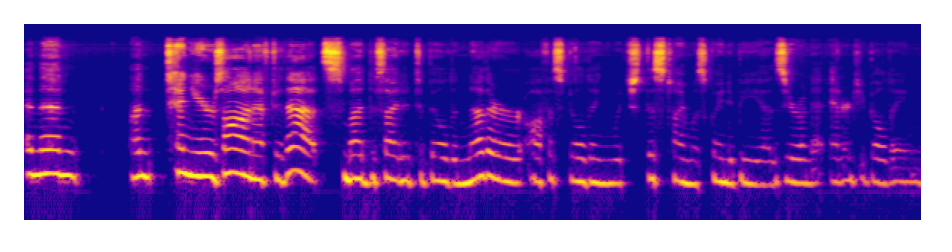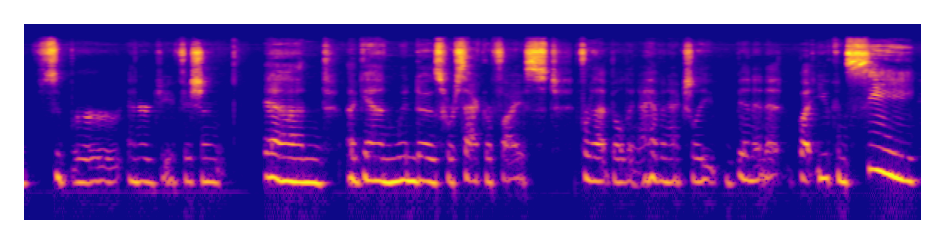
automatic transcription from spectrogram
And then on 10 years on after that, SMUD decided to build another office building, which this time was going to be a zero net energy building, super energy efficient. And again, windows were sacrificed for that building. I haven't actually been in it, but you can see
